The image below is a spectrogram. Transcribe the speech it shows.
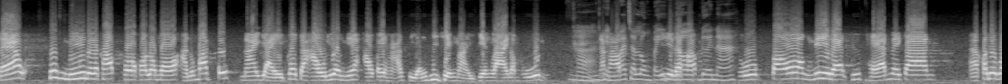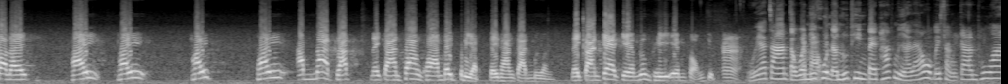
แล้วพรุ่งนี้เนยนะครับพอคอรมออนุมัติปุ๊บนายใหญ่ก็จะเอาเรื่องเนี้ยเอาไปหาเสียงที่เชียงใหม่เชียงรายลำพูน ค่ะเห็นนะครับว่าจะลงไปอีนี่กแหละรอครับ บด้วยนะ ถูกต้องนี่แหละคือแผนในการอ่าเขาเรียกว่าอะไร ใช้ใช้ใช้ใช้อำนาจรัฐในการสร้างความได้เปรียบในทางการเมือง ในการแก้เกมเรื่อง PM 2.5 โอ้ยอาจารย์แต่วันนี้นะครับคุณอนุทินไปภาคเหนือแล้วไปสั่งการผู้ว่า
